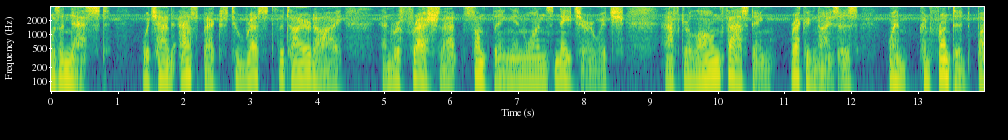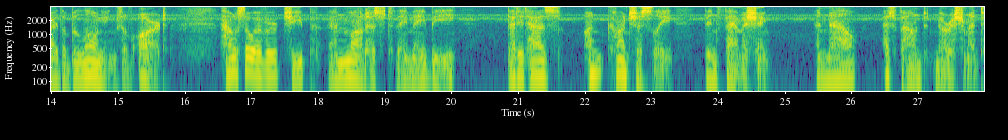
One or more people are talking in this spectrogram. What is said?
was a nest which had aspects to rest the tired eye and refresh that something in one's nature which, after long fasting, recognizes when confronted by the belongings of art, howsoever cheap and modest they may be, that it has unconsciously been famishing and now has found nourishment.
